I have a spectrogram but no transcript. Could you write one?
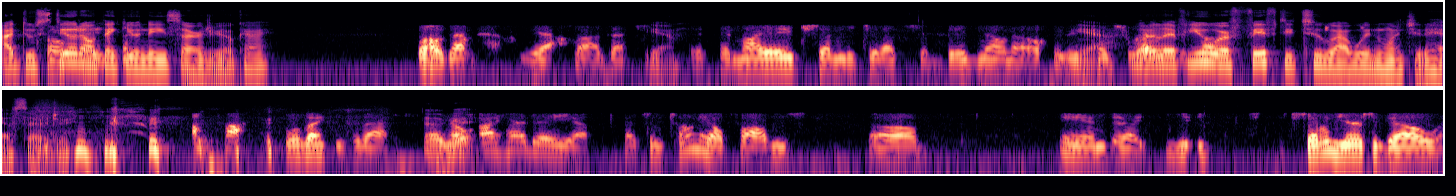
I do still don't think you need surgery. Okay. Well, that yeah, uh, that's Yeah. At, at my age, seventy-two, that's a big no-no. Yeah. Well, if you were 52, I wouldn't want you to have surgery. well, thank you for that. You know, I had a uh, had some toenail problems, uh, and uh, y- several years ago,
